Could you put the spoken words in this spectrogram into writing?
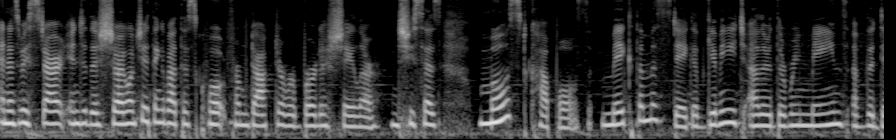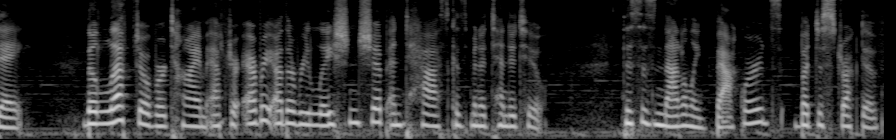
And as we start into this show, I want you to think about this quote from Dr. Roberta Shaler. And she says, Most couples make the mistake of giving each other the remains of the day, the leftover time after every other relationship and task has been attended to. This is not only backwards, but destructive.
